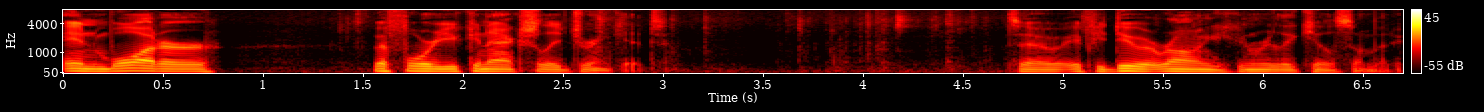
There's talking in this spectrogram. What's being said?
in water before you can actually drink it. So if you do it wrong, you can really kill somebody.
